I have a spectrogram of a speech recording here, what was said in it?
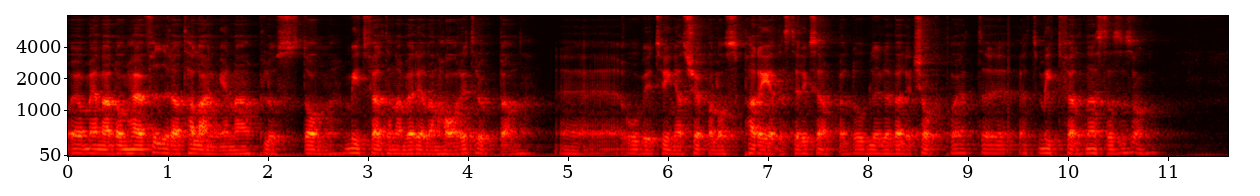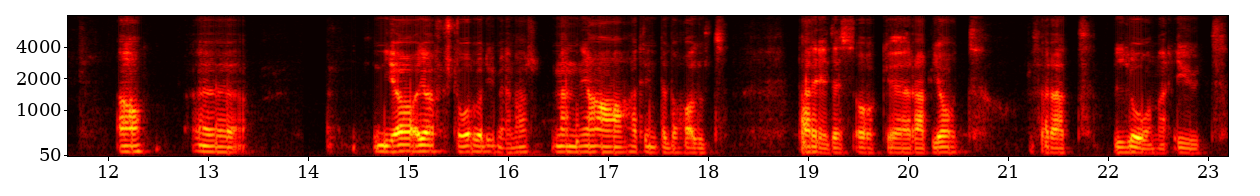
och jag menar de här fyra talangerna plus de mittfältarna vi redan har i truppen. Eh, och vi tvingas köpa loss Paredes till exempel. Då blir det väldigt tjockt på ett, eh, ett mittfält nästa säsong. Ja. Eh, ja, jag förstår vad du menar. Men jag hade inte behållit Paredes och eh, Rabiot för att låna ut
